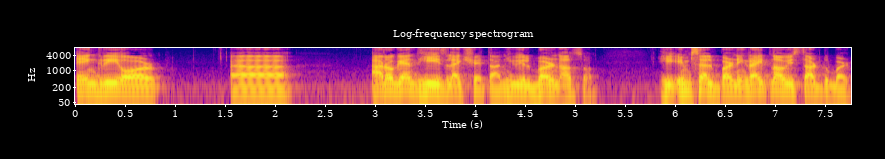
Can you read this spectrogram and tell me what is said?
angry or uh, arrogant, he is like shaitan. He will burn also. He himself burning. Right now, he start to burn.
